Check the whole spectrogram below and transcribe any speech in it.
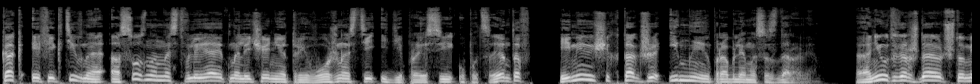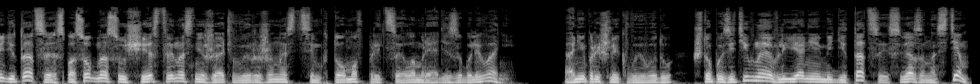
как эффективная осознанность влияет на лечение тревожности и депрессии у пациентов, имеющих также иные проблемы со здоровьем. Они утверждают, что медитация способна существенно снижать выраженность симптомов при целом ряде заболеваний. Они пришли к выводу, что позитивное влияние медитации связано с тем,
